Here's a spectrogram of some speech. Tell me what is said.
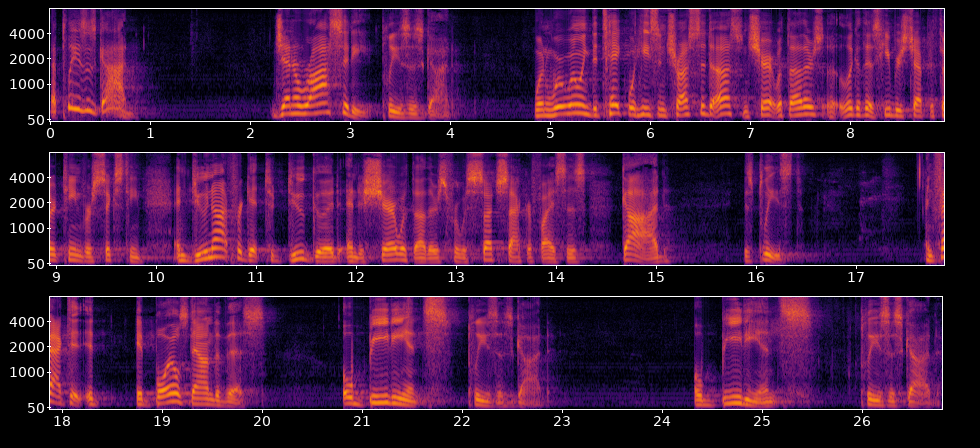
that pleases God. Generosity pleases God. When we're willing to take what He's entrusted to us and share it with others, uh, look at this Hebrews chapter 13, verse 16. And do not forget to do good and to share with others, for with such sacrifices, God is pleased. In fact, it, it, it boils down to this obedience pleases God obedience pleases God.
